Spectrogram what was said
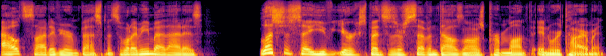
Outside of your investments. So what I mean by that is, let's just say your expenses are $7,000 per month in retirement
